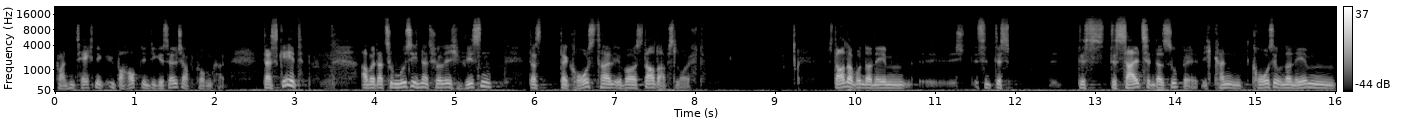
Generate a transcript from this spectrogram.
Quantentechnik überhaupt in die Gesellschaft kommen kann. Das geht. Aber dazu muss ich natürlich wissen, dass der Großteil über Startups läuft. Startup-Unternehmen sind das das, das Salz in der Suppe. Ich kann große Unternehmen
